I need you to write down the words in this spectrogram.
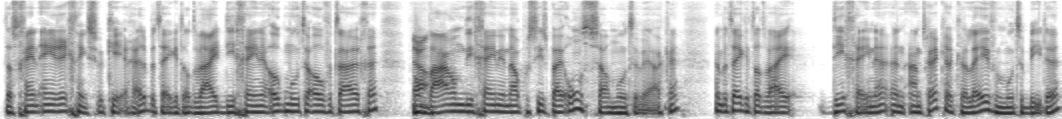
dat is geen eenrichtingsverkeer. Hè. Dat betekent dat wij diegene ook moeten overtuigen van Ja. waarom diegene nou precies bij ons zou moeten werken. En dat betekent dat wij diegene een aantrekkelijker leven moeten bieden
